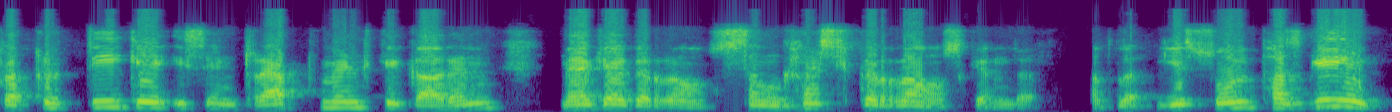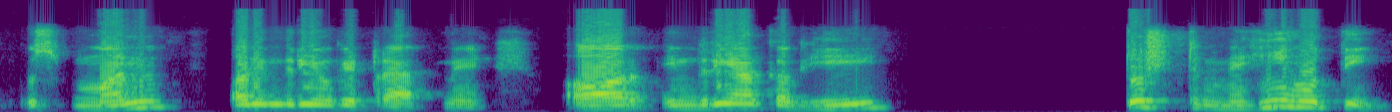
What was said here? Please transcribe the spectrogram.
प्रकृति के इस इंट्रैपमेंट के कारण मैं क्या कर रहा हूँ? संघर्ष कर रहा हूँ उसके अंदर। मतलब ये सोल फंस गई उस मन और इंद्रियों के ट्रैप में। और इंद्रियाँ कभी तुष्ट नहीं होती।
